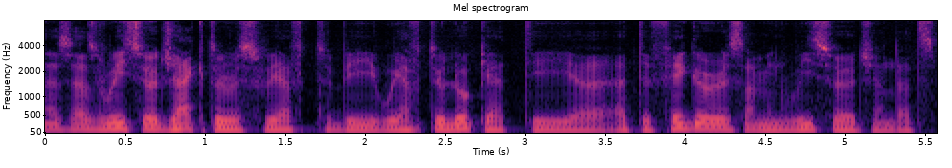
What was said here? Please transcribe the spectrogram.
as as research actors, we have to be. We have to look at the uh, at the figures. I mean, research, and that's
